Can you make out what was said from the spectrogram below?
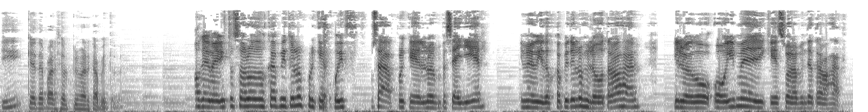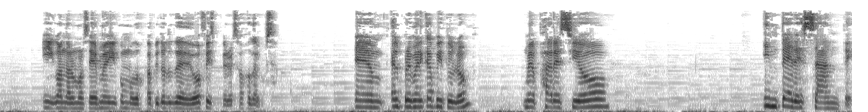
y qué te pareció el primer capítulo? Ok, me he visto solo dos capítulos porque hoy, o sea, porque lo empecé ayer y me vi dos capítulos y luego trabajar y luego hoy me dediqué solamente a trabajar. Y cuando almorcé me vi como dos capítulos de The Office, pero eso es otra cosa. Em, el primer capítulo me pareció interesante.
